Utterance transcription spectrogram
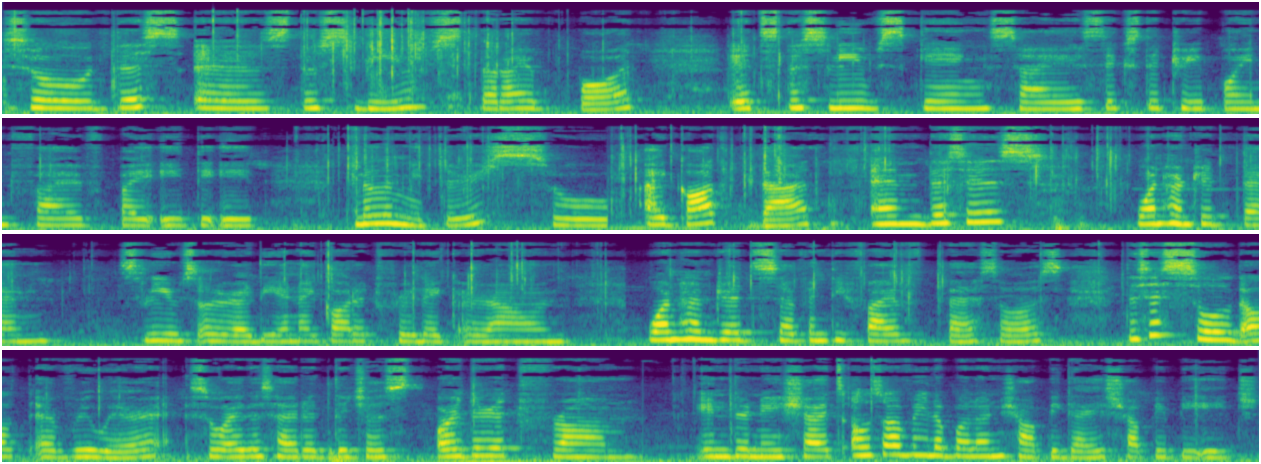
So this is the sleeves that I bought. It's the Sleeves King size 63.5 by 88 millimeters. So I got that and this is 110 sleeves already and I got it for like around 175 pesos. This is sold out everywhere so I decided to just order it from Indonesia. It's also available on Shopee guys, Shopee PH.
